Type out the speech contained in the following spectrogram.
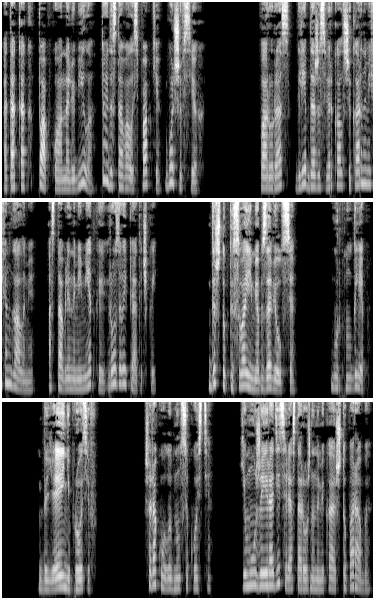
А так как папку она любила, то и доставалось папке больше всех. Пару раз Глеб даже сверкал шикарными фингалами, оставленными меткой розовой пяточкой. «Да чтоб ты своими обзавелся!» – буркнул Глеб. «Да я и не против». Широко улыбнулся Костя. Ему уже и родители осторожно намекают, что пора бы.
